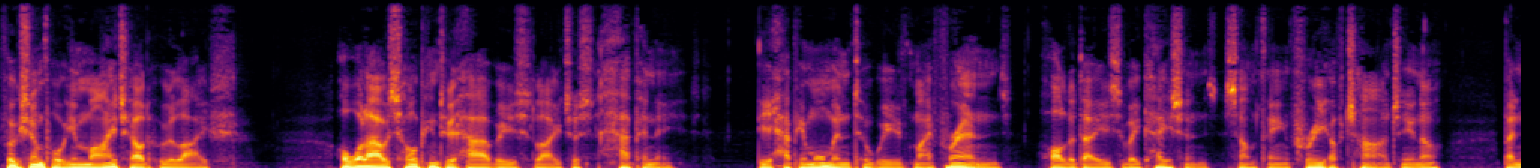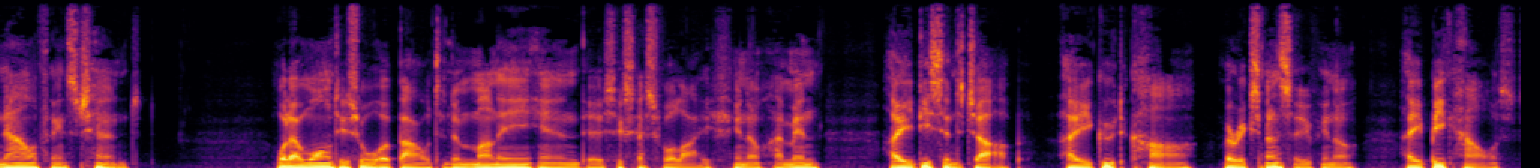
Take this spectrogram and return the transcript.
For example, in my childhood life, all what I was hoping to have is like just happiness, the happy moment with my friends, holidays, vacations, something free of charge, you know. But now things changed what I want is all about the money and the successful life. You know, I mean, a decent job, a good car, very expensive, you know, a big house.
